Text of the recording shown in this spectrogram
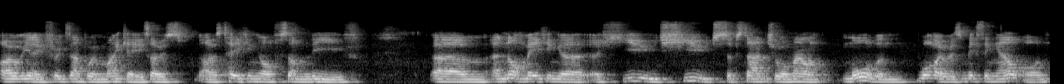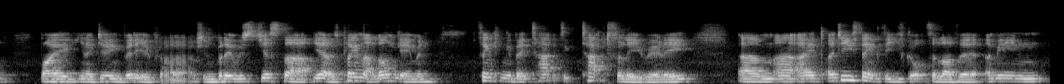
oh you know for example in my case I was I was taking off some leave. Um, and not making a, a huge, huge, substantial amount more than what I was missing out on by you know doing video production. But it was just that yeah, I was playing that long game and thinking a bit tact- tactfully really. Um, I I do think that you've got to love it. I mean,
